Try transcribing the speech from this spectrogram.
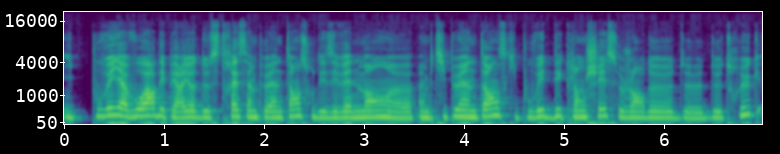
il pouvait y avoir des périodes de stress un peu intenses ou des événements euh, un petit peu intenses qui pouvaient déclencher ce genre de, de, trucs.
